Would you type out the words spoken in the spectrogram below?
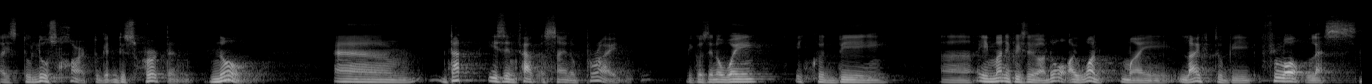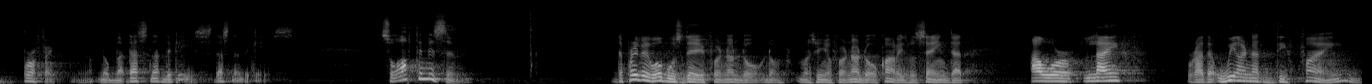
is to lose heart, to get disheartened. No, um, that is in fact a sign of pride because in a way it could be uh, a manifestation. No i want my life to be flawless perfect no, but that's not the case. That's not the case. So optimism. The president of Opus Dei, Fernando, no, Monsignor Fernando Ocáriz, was saying that our life, rather, we are not defined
